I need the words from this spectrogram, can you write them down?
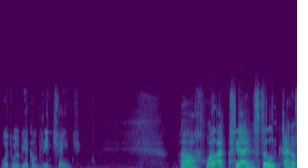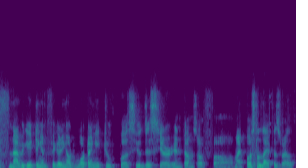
What will be a complete change? Uh, well, actually, I'm still kind of navigating and figuring out what I need to pursue this year in terms of uh, my personal life as well.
